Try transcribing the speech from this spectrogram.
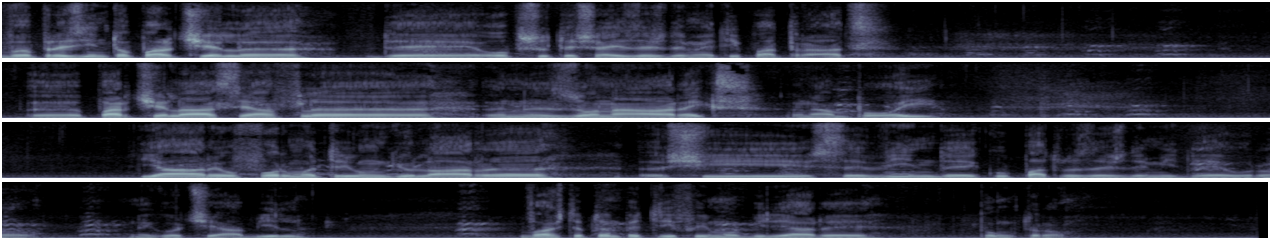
Vă prezint o parcelă de 860 de metri pătrați. Uh, parcela se află în zona Rex, în Ampoi. Ea are o formă triunghiulară uh, și se vinde cu 40.000 de euro negociabil. Vă așteptăm pe trifuimobiliare.ro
